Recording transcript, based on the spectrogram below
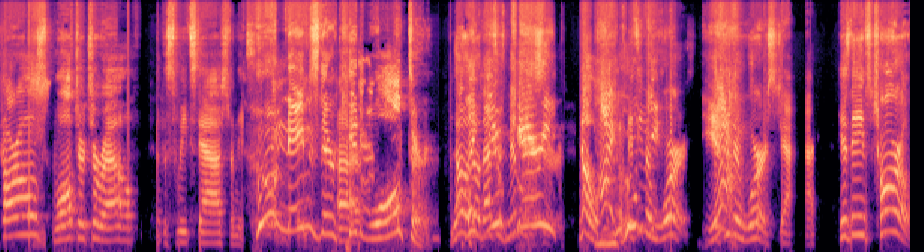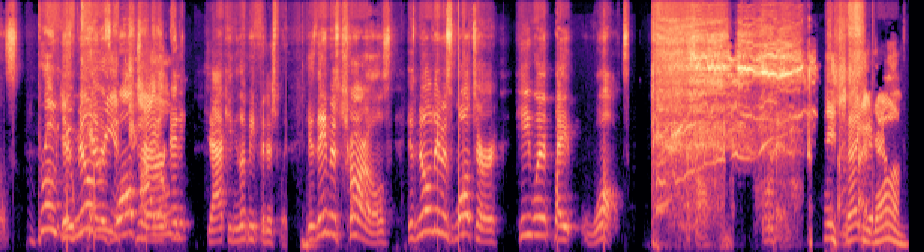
Charles Walter Terrell with the sweet stash from the. Who names their Uh, kid Walter? No, no, that's you his middle carry- name. No, I- it's even ca- worse. Yeah, It's even worse, Jack. His name's Charles. bro, His you middle name is Walter. child. And Jack, can you let me finish, please? His name is Charles. His middle name is Walter. He went by Walt. That's all. Okay. They shut you down.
